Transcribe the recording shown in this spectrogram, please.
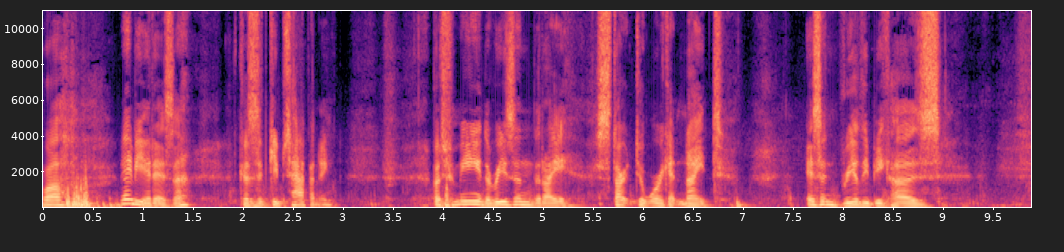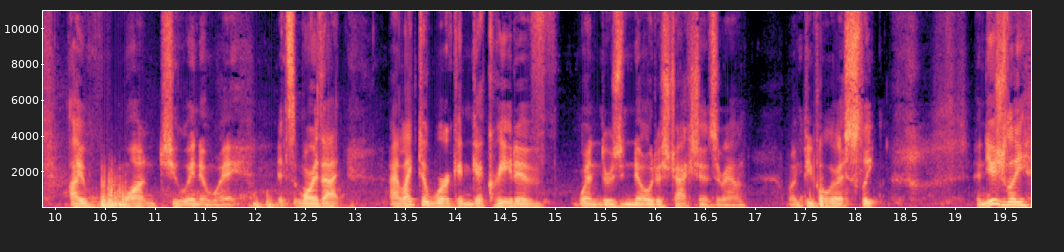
Well, maybe it is, huh? Because it keeps happening. But for me, the reason that I start to work at night isn't really because I want to, in a way. It's more that I like to work and get creative when there's no distractions around, when people are asleep. And usually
